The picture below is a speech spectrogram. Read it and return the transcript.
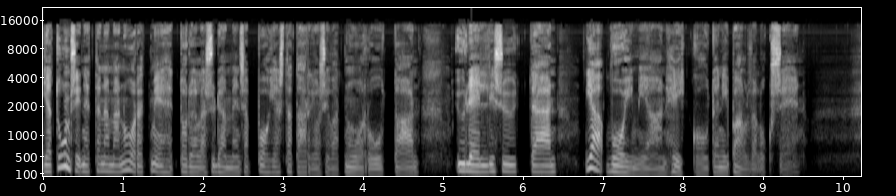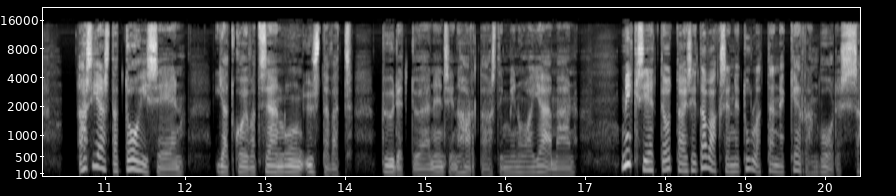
ja tunsin, että nämä nuoret miehet todella sydämensä pohjasta tarjosivat nuoruuttaan, ylellisyyttään ja voimiaan heikkouteni palvelukseen. Asiasta toiseen jatkoivat säänluun ystävät pyydettyään ensin hartaasti minua jäämään. Miksi ette ottaisi tavaksenne tulla tänne kerran vuodessa?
